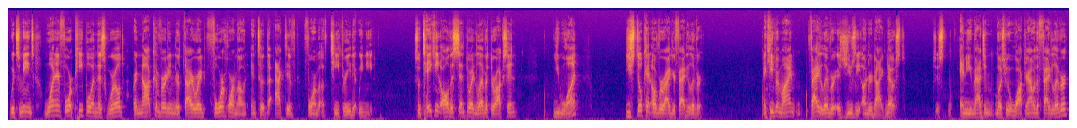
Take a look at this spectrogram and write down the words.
which means one in four people in this world are not converting their thyroid 4 hormone into the active form of T3 that we need. So taking all the Synthroid and levothyroxine you want, you still can't override your fatty liver. And keep in mind, fatty liver is usually underdiagnosed. Just and you imagine most people walking around with a fatty liver,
